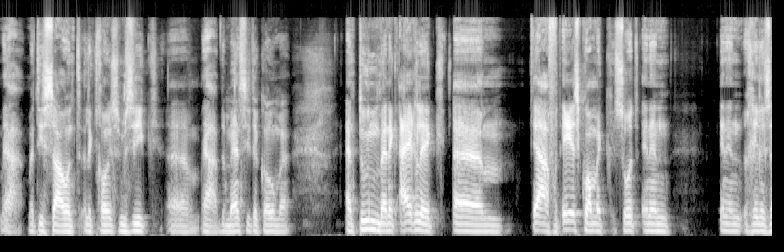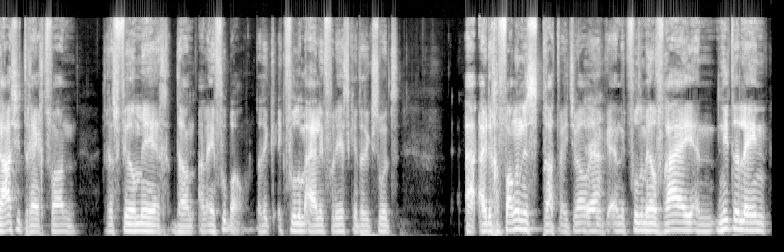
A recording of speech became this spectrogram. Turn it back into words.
ja, met die sound, elektronische muziek. ehm, ja, de mensen die er komen. En toen ben ik eigenlijk... ehm, ja, voor het eerst kwam ik soort in een, in een realisatie terecht van... Er is veel meer dan alleen voetbal. Dat ik, ik voelde me eigenlijk voor de eerste keer dat ik soort uit de gevangenis trad, weet je wel. Ja. Ik- en ik voelde me heel vrij. En niet alleen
